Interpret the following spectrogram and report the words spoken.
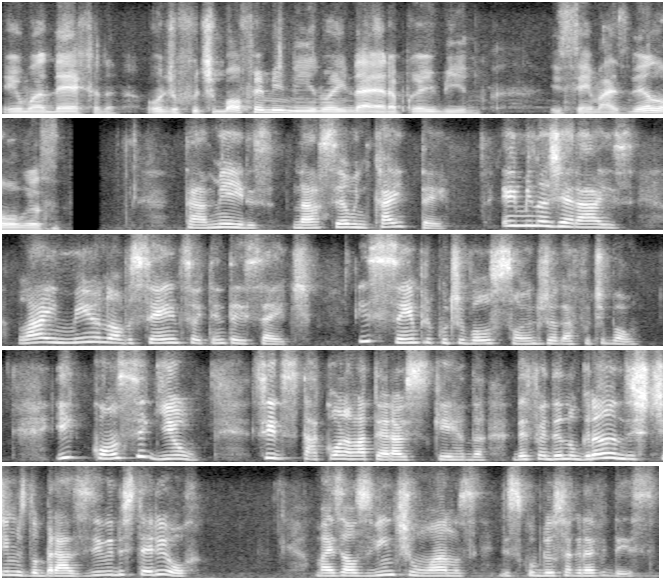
em uma década onde o futebol feminino ainda era proibido. E sem mais delongas, Tamires nasceu em Caeté, em Minas Gerais, lá em 1987, e sempre cultivou o sonho de jogar futebol. E conseguiu! Se destacou na lateral esquerda, defendendo grandes times do Brasil e do exterior. Mas aos 21 anos descobriu sua gravidez,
